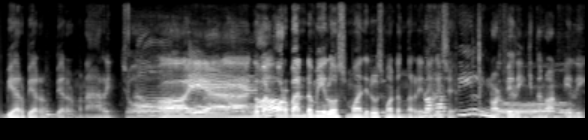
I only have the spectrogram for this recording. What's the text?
biar biar biar menarik, coy. Oh iya. Gue berkorban demi lo semua, jadi lo semua dengerin No ya guys hard ya. feeling No dong. feeling, kita no hard feeling.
